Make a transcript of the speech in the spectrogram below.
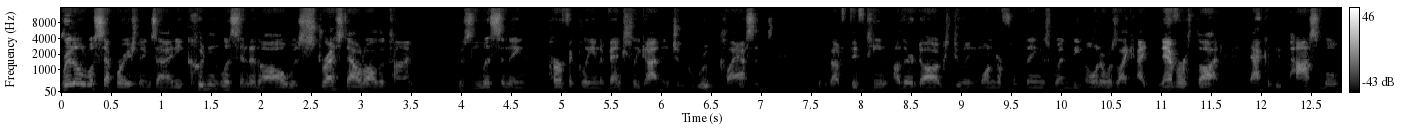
riddled with separation anxiety, couldn't listen at all, was stressed out all the time, was listening perfectly, and eventually got into group classes with about 15 other dogs doing wonderful things when the owner was like, I never thought that could be possible.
